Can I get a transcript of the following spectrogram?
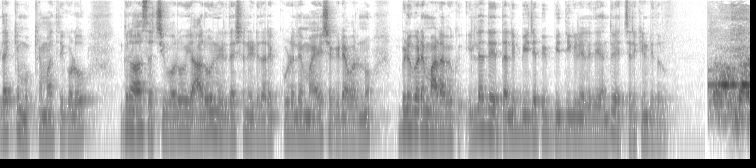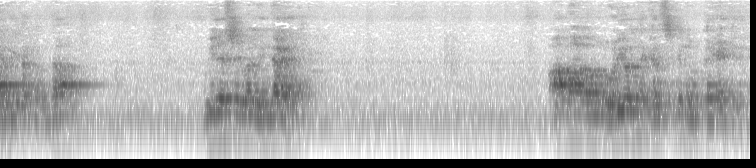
ಇದಕ್ಕೆ ಮುಖ್ಯಮಂತ್ರಿಗಳು, ಗೃಹ ಸಚಿವರು ಯಾರೂ ನಿರ್ದೇಶನ ನೀಡಿದರೆ ಕೂಡಲೇ ಮಹೇಶ್ ಹೆಗಡೆ ಅವರನ್ನು ಬಿಡುಗಡೆ ಮಾಡಬೇಕು. ಇಲ್ಲದೇ ಇದ್ದಲ್ಲಿ ಬಿಜೆಪಿ ಬೀದಿಗಿಳಿಯಲಿದೆ ಎಂದು ಎಚ್ಚರಿಕೆ ನೀಡಿದರು. ವೀರಶೈವ ಲಿಂಗಾಯತ್ ಆ ಭಾಗವನ್ನು ಒಡೆಯುವಂತ ಕೆಲಸಕ್ಕೆ ನೀವು ಕೈ ಹಾಕಿದ್ದೀರಿ.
